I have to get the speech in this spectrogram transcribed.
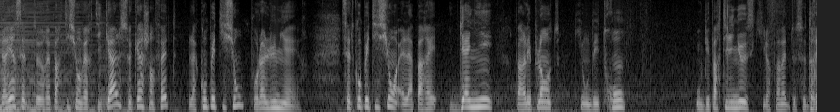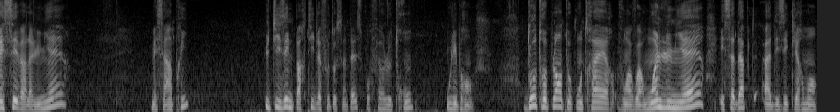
Derrière cette répartition verticale se cache en fait la compétition pour la lumière. Cette compétition, elle apparaît gagnée par les plantes qui ont des troncs ou des parties ligneuses qui leur permettent de se dresser vers la lumière, mais ça a un prix. Utiliser une partie de la photosynthèse pour faire le tronc ou les branches. D'autres plantes, au contraire, vont avoir moins de lumière et s'adaptent à des éclairements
